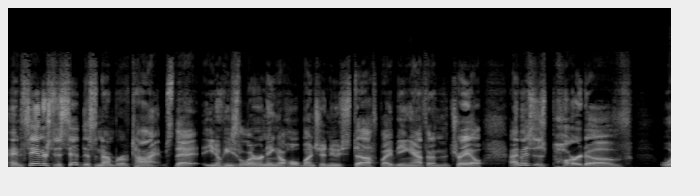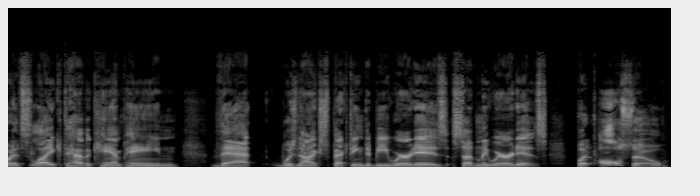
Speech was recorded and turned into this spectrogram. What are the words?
And Sanders has said this a number of times that, you know, he's learning a whole bunch of new stuff by being out there on the trail. And this is part of what it's like to have a campaign that was not expecting to be where it is, suddenly where it is. But also,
